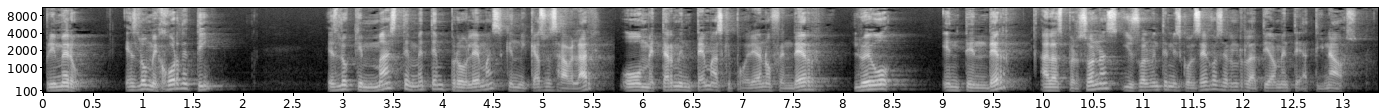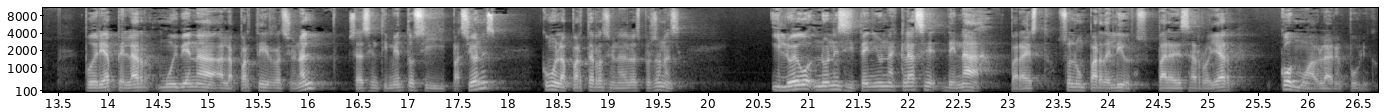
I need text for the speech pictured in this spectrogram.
Primero, es lo mejor de ti, es lo que más te mete en problemas, que en mi caso es hablar, o meterme en temas que podrían ofender, Luego, entender a las personas y usualmente mis consejos eran relativamente atinados. Podría apelar muy bien a, la parte irracional, o sea, sentimientos y pasiones, como la parte racional de las personas. Y luego no necesité ni una clase de nada para esto, solo un par de libros para desarrollar cómo hablar en público.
